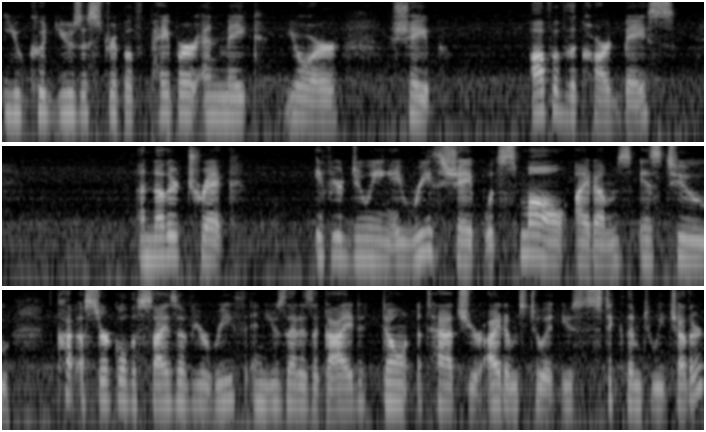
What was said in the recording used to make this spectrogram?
You could use a strip of paper and make your shape off of the card base. Another trick if you're doing a wreath shape with small items is to cut a circle the size of your wreath and use that as a guide. Don't attach your items to it. You stick them to each other.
